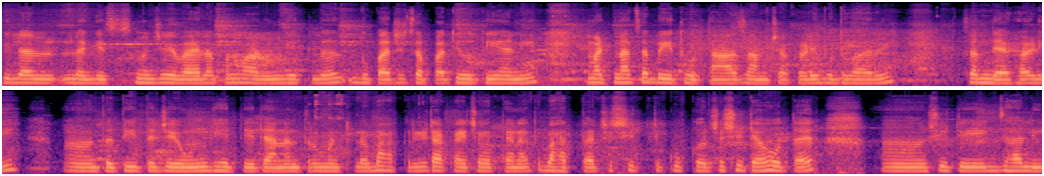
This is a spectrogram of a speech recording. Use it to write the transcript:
तिला लगेच मग जेवायला पण वाढून घेतलं. दुपारची चपाती होती आणि मटणाचा बेत होता आज आमच्याकडे बुधवारी संध्याकाळी. तर ती इथं जेवून घेते. त्यानंतर म्हटलं भाकरी टाकायच्या होत्या ना तर भाताच्या शिट्टी कुकरच्या शिट्या होत आहेत. शिटी एक झाली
